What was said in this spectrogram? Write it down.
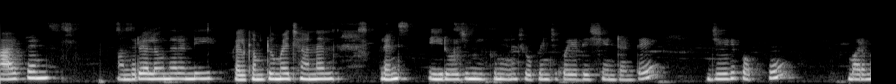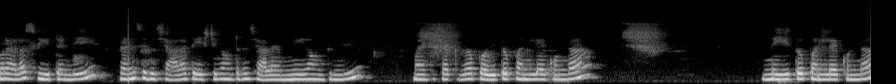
హాయ్ ఫ్రెండ్స్ అందరూ ఎలా ఉన్నారండి? Welcome to my channel friends ఈరోజు మీకు నేను చూపించబోయే డిష్ ఏంటంటే జీడిపప్పు మరమరాల స్వీట్ అండి. ఫ్రెండ్స్ ఇది చాలా టేస్టీగా ఉంటుంది చాలా ఎమ్మీగా ఉంటుంది. మనకి చక్కగా పొయ్యితో పని లేకుండా నెయ్యితో పని లేకుండా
